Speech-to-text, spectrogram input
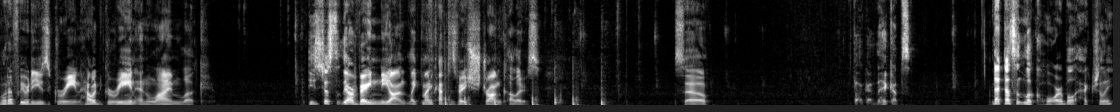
what if we were to use green? How would green and lime look? These just, they are very neon. Like, Minecraft is very strong colors. So, fuck, I have the hiccups. That doesn't look horrible, actually.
